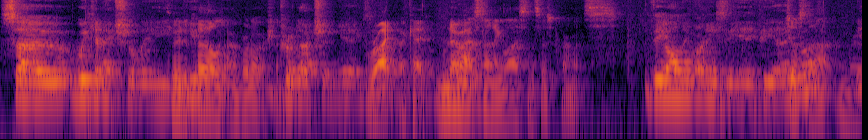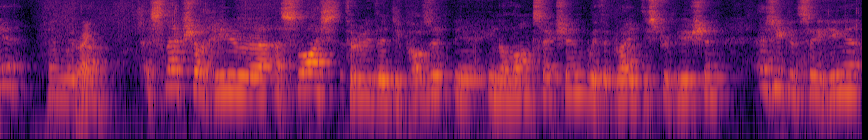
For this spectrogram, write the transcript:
so we can actually Through to build and production. production. Yeah, exactly. Right. Okay. No outstanding licenses, permits. The only one is the EPA Just one. that. Yeah, and we're Great. done. A snapshot here, uh, a slice through the deposit i- in a long section with a grade distribution. As you can see here,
